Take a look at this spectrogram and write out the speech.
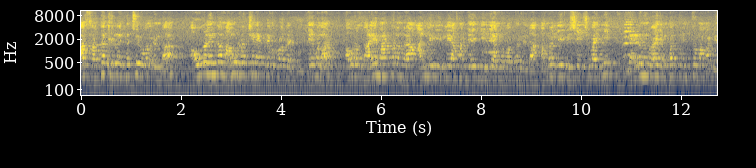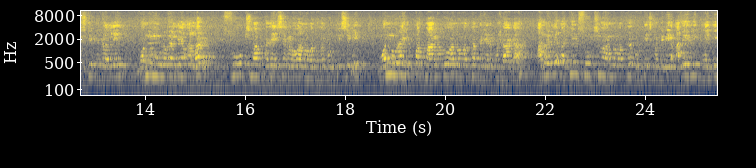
ಆ ಸಾಧ್ಯತೆಗಳು ಹೆಚ್ಚಿರುವುದರಿಂದ ಅವುಗಳಿಂದ ನಾವು ರಕ್ಷಣೆ ಪಡೆದುಕೊಳ್ಬೇಕು ಕೇವಲ ಅವರು ದಾಳಿ ಮಾಡ್ತಾರಂದ್ರ ಅಲ್ಲಿ, ಇಲ್ಲಿ, ಹಾಗೆ, ಹೀಗೆ ಅನ್ನುವಂಥದ್ದಿಲ್ಲ ಅದರಲ್ಲಿ ವಿಶೇಷವಾಗಿ ಎರಡು ನೂರ ಎಂಬತ್ತೆಂಟು ನಮ್ಮ ಡಿಸ್ಟಿಕ್ಗಳಲ್ಲಿ ಒಂದು ನೂರರಲ್ಲಿ ಅಲರ್ಟ್ ಸೂಕ್ಷ್ಮ ಪ್ರದೇಶಗಳು ಅನ್ನುವಂಥದ್ದು ಗುರುತಿಸಿ ಒಂದೂರ ಇಪ್ಪತ್ನಾಲ್ಕು ಅನ್ನುವಂಥ ತೆಗೆದುಕೊಂಡಾಗ ಅದರಲ್ಲಿ ಅತಿ ಸೂಕ್ಷ್ಮ ಅನ್ನುವಂಥದ್ದು ಗುರುತಿಸಿಕೊಂಡಿವಿ ಅದೇ ರೀತಿಯಾಗಿ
